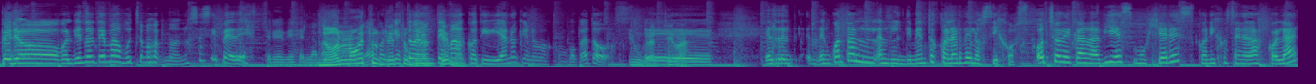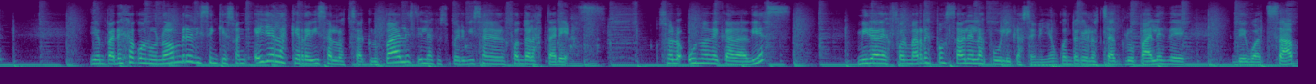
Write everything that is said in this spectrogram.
Pero volviendo al tema mucho más, no, no sé si pedestre desde la No, no, palabra, esto es un- porque esto es un tema, cotidiano que nos convoca a todos. Eh, Es un gran tema. El en cuanto al, al rendimiento escolar de los hijos, 8 de cada 10 mujeres con hijos en edad escolar y en pareja con un hombre dicen que son ellas las que revisan los chat grupales y las que supervisan en el fondo las tareas. Solo uno de cada 10 mira de forma responsable las publicaciones. Yo encuentro que los chat grupales de, de WhatsApp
